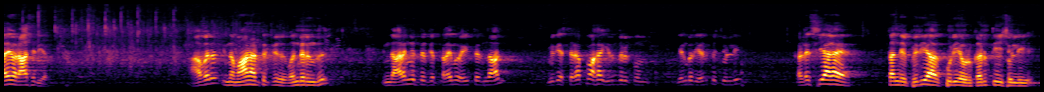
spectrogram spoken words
தலைவர் ஆசிரியர். அவர் இந்த மாநாட்டுக்கு வந்திருந்து இந்த அரங்கத்திற்கு தலைமை வைத்திருந்தால் மிக சிறப்பாக இருந்திருக்கும் என்பதை எடுத்துச் சொல்லி கடைசியாக தந்தை பெரியார் கூறிய ஒரு கருத்தையை சொல்லி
